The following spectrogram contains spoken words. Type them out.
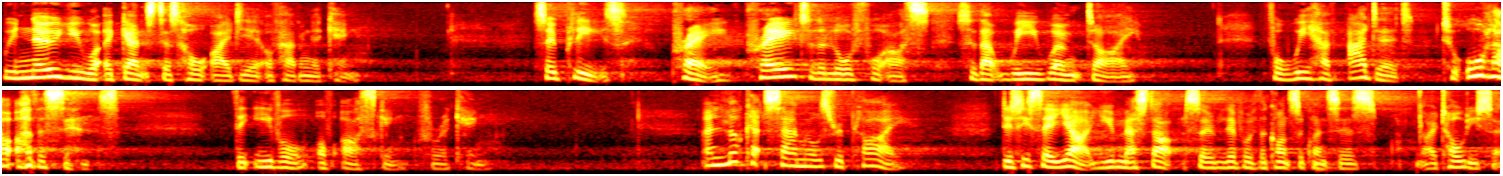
we know you were against this whole idea of having a king. So please, pray. Pray to the Lord for us so that we won't die. For we have added to all our other sins the evil of asking for a king. And look at Samuel's reply. Did he say, Yeah, you messed up, so live with the consequences? I told you so.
